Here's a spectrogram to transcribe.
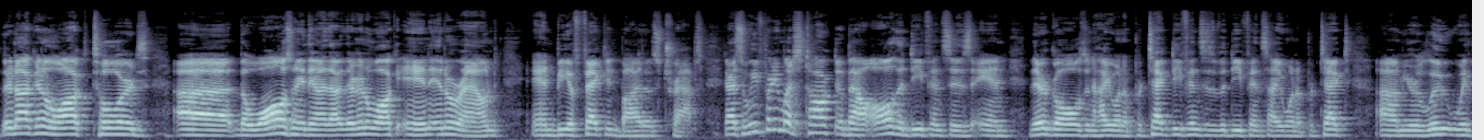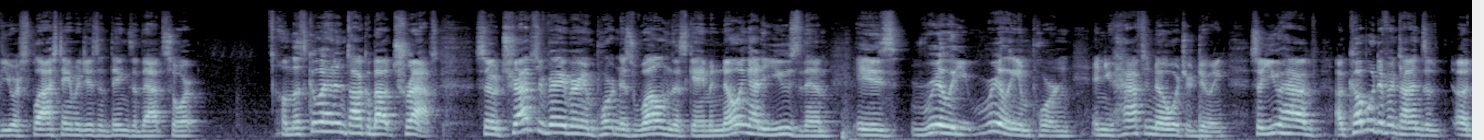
They're not going to walk towards uh, the walls or anything like that. They're going to walk in and around and be affected by those traps. Guys, so we've pretty much talked about all the defenses and their goals and how you want to protect defenses with defense, how you want to protect um, your loot with your splash damages and things of that sort. Um, let's go ahead and talk about traps. So traps are very, very important as well in this game, and knowing how to use them is really, really important. And you have to know what you're doing. So you have a couple different kinds of a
